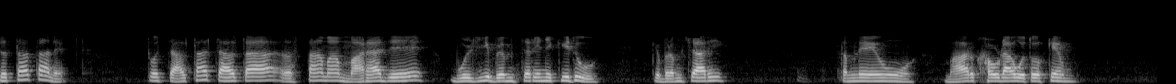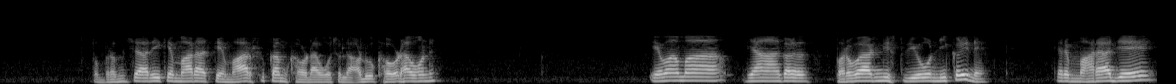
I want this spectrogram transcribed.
જતા હતા ને, તો ચાલતા ચાલતા રસ્તામાં મહારાજે બુલજી બ્રહ્મચારીને કીધું કે, બ્રહ્મચારી, તમને હું માર ખવડાવું તો કેમ? તો બ્રહ્મચારી કે, મહારાજ કે માર શું કામ ખવડાવો છો? લાડુ ખવડાવો ને? એવામાં ત્યાં આગળ ભરવાડની સ્ત્રીઓ નીકળીને ત્યારે મહારાજે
